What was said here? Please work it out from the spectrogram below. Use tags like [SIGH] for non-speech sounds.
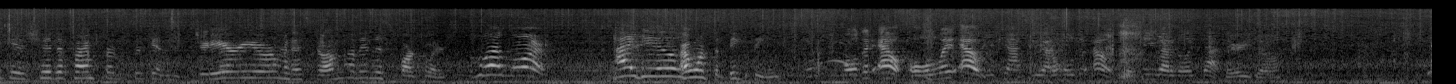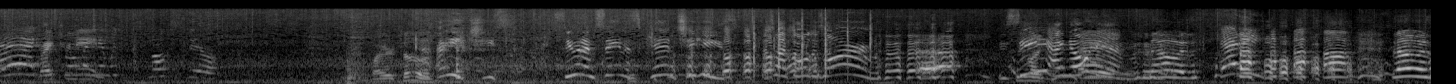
don't give a shit if I'm from freaking Jerry or Modesto. I'm not into sparklers. Who has more? I do. I want the big thing. Hold it out, all the way out. You can't. You gotta hold it out. So you gotta go like that. There you go. Hey, Write your name. With smoke still. By your toes. Hey, jeez. See what I'm saying? This kid, jeez. That's why I pulled his arm. [LAUGHS] you see? I know him. That was Daddy. [LAUGHS] [LAUGHS] that was.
